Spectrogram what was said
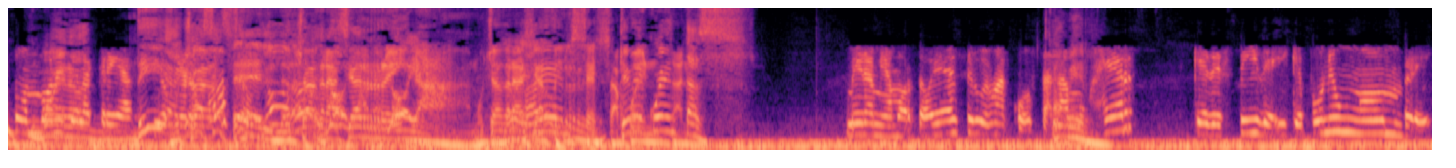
bombones de la Buenos creación. días, señor. Muchas gracias, reina. Muchas gracias, ver, princesa. ¿Qué me cuentas? Mira, mi amor, te voy a decir una cosa. A la ver. mujer que decide y que pone un hombre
